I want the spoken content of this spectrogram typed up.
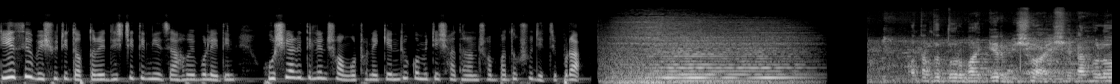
টিএসইউ বিষয়টি দপ্তরের দৃষ্টিতে নিয়ে যাওয়া হবে বলে এদিন হুঁশিয়ারি দিলেন সংগঠনের কেন্দ্রীয় কমিটির সাধারণ সম্পাদক সুজিত ত্রিপুরা। অত্যন্ত দুর্ভাগ্যের বিষয়, সেটা হলো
